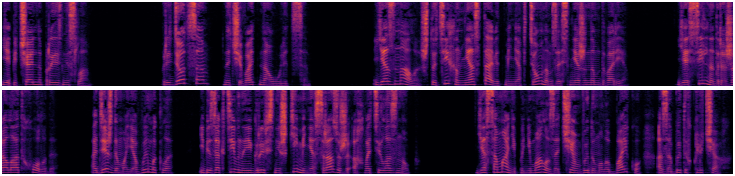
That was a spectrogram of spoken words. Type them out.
я печально произнесла. «Придется ночевать на улице». Я знала, что Тихон не оставит меня в темном заснеженном дворе. Я сильно дрожала от холода. Одежда моя вымокла, и без активной игры в снежки меня сразу же охватил озноб. Я сама не понимала, зачем выдумала байку о забытых ключах.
